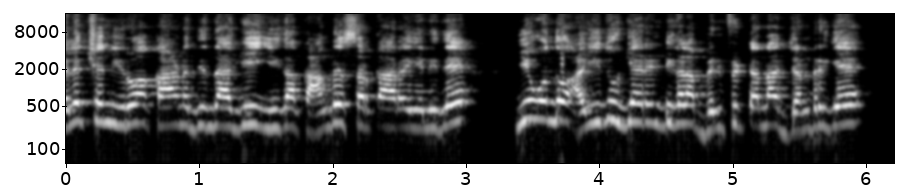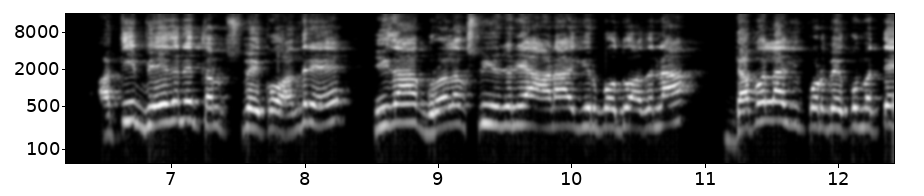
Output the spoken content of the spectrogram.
ಎಲೆಕ್ಷನ್ ಇರುವ ಕಾರಣದಿಂದಾಗಿ ಈಗ ಕಾಂಗ್ರೆಸ್ ಸರ್ಕಾರ ಏನಿದೆ, ಈ ಒಂದು ಐದು ಗ್ಯಾರಂಟಿಗಳ ಬೆನಿಫಿಟ್ ಅನ್ನ ಜನರಿಗೆ ಅತಿ ಬೇಗನೆ ತಲುಪಿಸ್ಬೇಕು. ಅಂದ್ರೆ ಈಗ ಗೃಹಲಕ್ಷ್ಮಿ ಯೋಜನೆಯ ಹಣ ಆಗಿರ್ಬೋದು, ಅದನ್ನ ಡಬಲ್ ಆಗಿ ಕೊಡ್ಬೇಕು, ಮತ್ತೆ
